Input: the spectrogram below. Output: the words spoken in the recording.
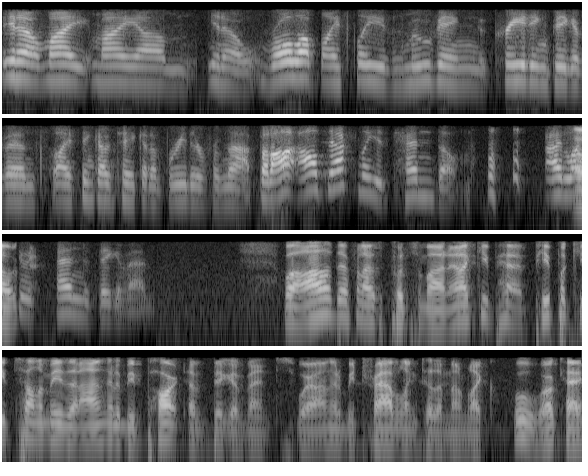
you know my my um you know roll up my sleeves moving creating big events i think i'm taking a breather from that but i'll, I'll definitely attend them i like Oh, to attend big events Well, I'll definitely have to put some on, and I keep ha- people keep telling me that I'm going to be part of big events where I'm going to be traveling to them. and I'm like, ooh, okay.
